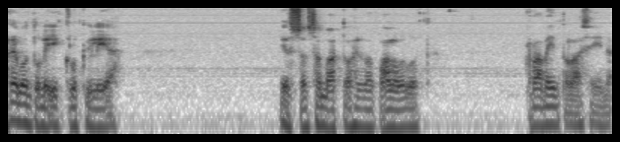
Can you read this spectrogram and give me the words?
remontuli-iklukyliä, jossa on samat ohjelmapalvelut, ravintola siinä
